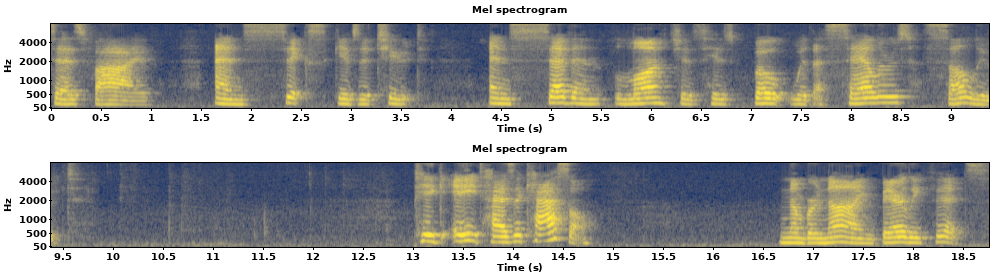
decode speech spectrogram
Says five, and six gives a toot, and seven launches his boat with a sailor's salute. Pig 8 has a castle. Number 9 barely fits.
